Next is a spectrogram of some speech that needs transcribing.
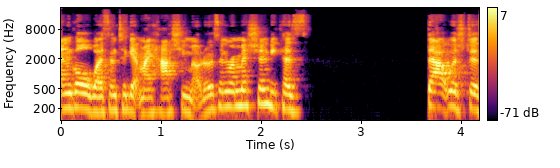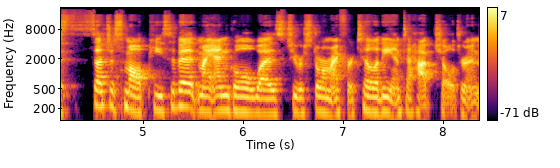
end goal wasn't to get my Hashimoto's in remission because that was just such a small piece of it. My end goal was to restore my fertility and to have children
